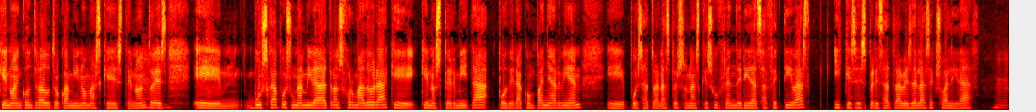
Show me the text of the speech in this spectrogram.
que no ha encontrado otro camino más que este, ¿no? Entonces eh, busca pues una mirada transformadora que, que nos permita poder acompañar bien eh, pues a todas las personas que sufren de heridas afectivas y que se expresa a través de la sexualidad. Mm.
